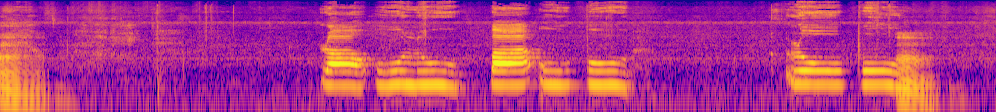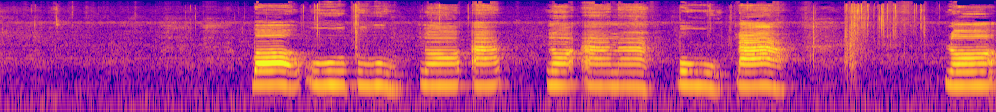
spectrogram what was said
อืม 咯呜噜，巴呜布，噜布，巴呜布，诺阿诺阿娜布娜，咯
